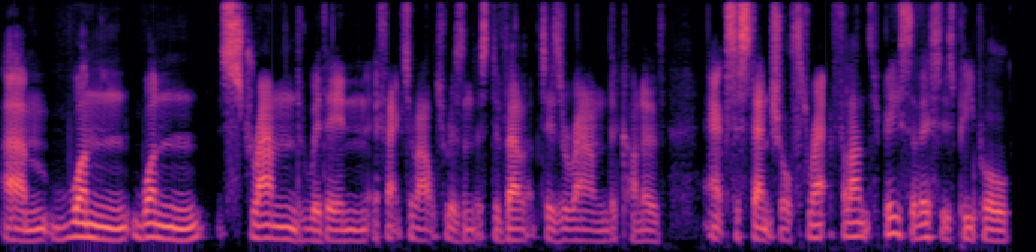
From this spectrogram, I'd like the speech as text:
um, one one strand within effective altruism that's developed is around the kind of existential threat philanthropy. So this is people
